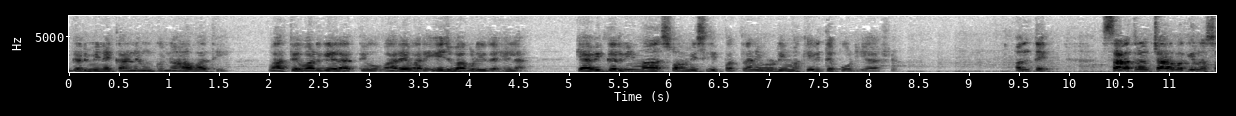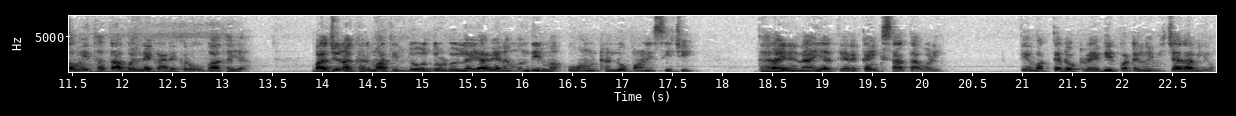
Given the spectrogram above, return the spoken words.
ગરમીને કારણે ઊંઘ ન આવવાથી વાતે વળગેલા તેઓ વારે વારે એ જ વાગડી રહેલા કે આવી ગરમીમાં સ્વામીશ્રી પતરાની ઓરડીમાં કેવી રીતે પોઢ્યા હશે? અંતે સાડા ત્રણ ચાર વાગ્યાનો સમય થતા બંને કાર્યકરો ઊભા થયા. બાજુના ઘરમાંથી દોડ દોડું લઈ આવી અને મંદિરમાં કૂવાનું ઠંડુ પાણી સીંચી ધરાઈને નાહ્યા ત્યારે કંઈક સાતા વળી. તે વખતે ડોક્ટર એબી પટેલને વિચાર આવ્યો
